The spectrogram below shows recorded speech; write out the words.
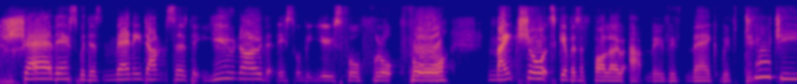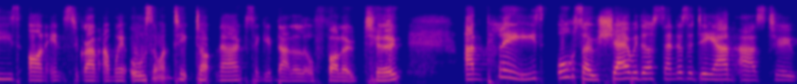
share this with as many dancers that you know that this will be useful for. for. Make sure to give us a follow at Move with Meg with two G's on Instagram. And we're also on TikTok now. So give that a little follow too. And please also share with us, send us a DM as to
